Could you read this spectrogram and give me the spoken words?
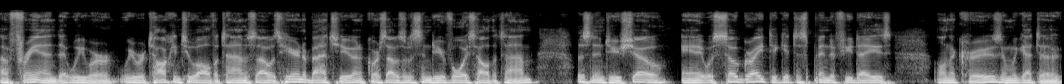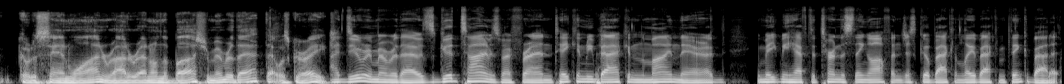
uh, friend that we were we were talking to all the time. So I was hearing about you, and of course I was listening to your voice all the time, listening to your show, and it was so great to get to spend a few days on the cruise, and we got to go to San Juan, ride around on the bus. Remember that? That was great. I do remember that. It was good times, my friend, taking me back in the mind there. It make me have to turn this thing off and just go back and lay back and think about it.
